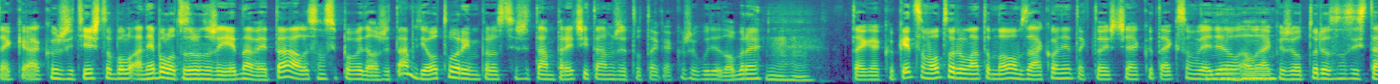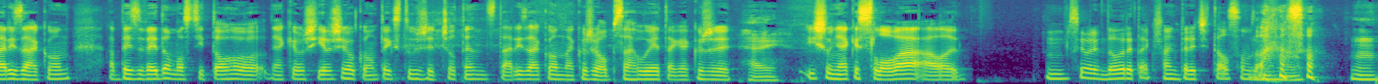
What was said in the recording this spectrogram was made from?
tak akože tiež to bolo, a nebolo to zrovna, že jedna veta, ale som si povedal, že tam, kde otvorím, proste, že tam prečítam, že to tak akože bude dobre. Mm-hmm. Tak ako keď som otvoril na tom novom zákone, tak to ešte ako tak som vedel, mm-hmm. ale akože otvoril som si starý zákon a bez vedomosti toho nejakého širšieho kontextu, že čo ten starý zákon akože obsahuje, tak akože Hej. išli nejaké slova, ale hm, si hovorím, dobre, tak fajn, prečítal som, mm-hmm. mm.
